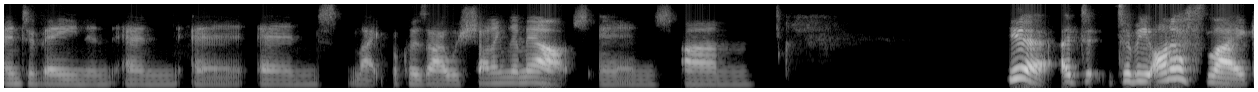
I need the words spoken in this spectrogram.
intervene and and and, and like because I was shutting them out and um yeah to, to be honest like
